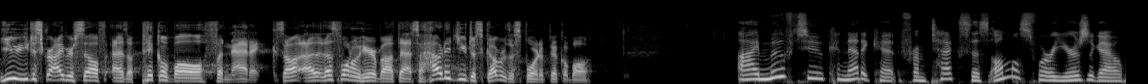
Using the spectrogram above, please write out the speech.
you you describe yourself as a pickleball fanatic. So uh, that's what I want hear about that. So, how did you discover the sport of pickleball? I moved to Connecticut from Texas almost four years ago.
